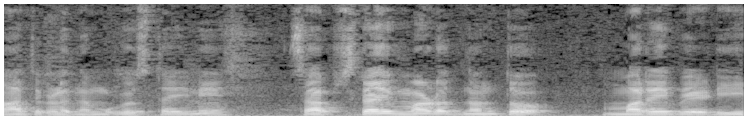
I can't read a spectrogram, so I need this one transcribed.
ಮಾತುಗಳನ್ನು ಮುಗಿಸ್ತಾ ಇದ್ದೀನಿ. ಸಬ್ಸ್ಕ್ರೈಬ್ ಮಾಡೋದನ್ನಂತೂ ಮರೆಯಬೇಡಿ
